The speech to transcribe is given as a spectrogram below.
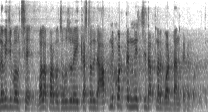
নবীজি বলছে বলার পর বলছে হুজুর এই কাজটা যদি আপনি করতেন নিশ্চিত আপনার গরদান কেটে পড়বে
